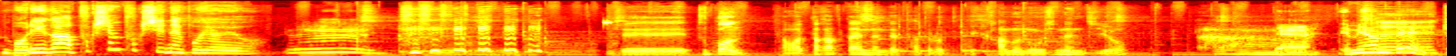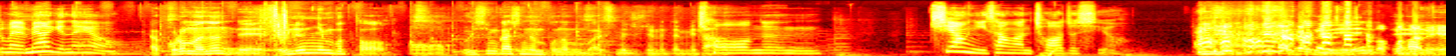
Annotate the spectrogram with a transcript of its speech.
머리가 푹신푹신해 보여요. 음. 이제 두 번 다 왔다 갔다 했는데 다들 어떻게 감은 오시는지요? 아, 네. 애매한데. 네, 좀 애매하긴 해요. 야, 그러면은 네 은유님부터 어, 의심 가시는 분 한번 말씀해 주시면 됩니다. 저는 취향 이상한 저 아저씨요. 네. 너무하네.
